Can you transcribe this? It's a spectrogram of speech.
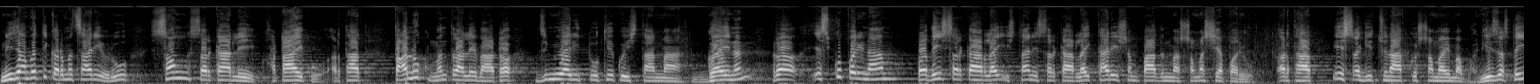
निजामती कर्मचारीहरू सङ्घ सरकारले खटाएको अर्थात् तालुक मन्त्रालयबाट जिम्मेवारी तोकिएको स्थानमा गएनन् र यसको परिणाम प्रदेश सरकारलाई स्थानीय सरकारलाई कार्य सम्पादनमा समस्या पर्यो। अर्थात् यसअघि चुनावको समयमा भनिए जस्तै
